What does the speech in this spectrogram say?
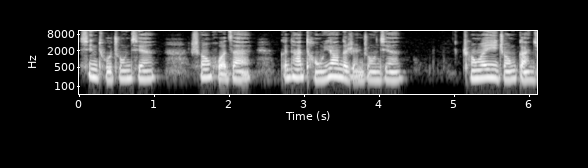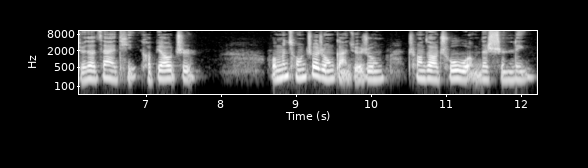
信徒中间，生活在跟他同样的人中间，成为一种感觉的载体和标志。我们从这种感觉中创造出我们的神灵。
